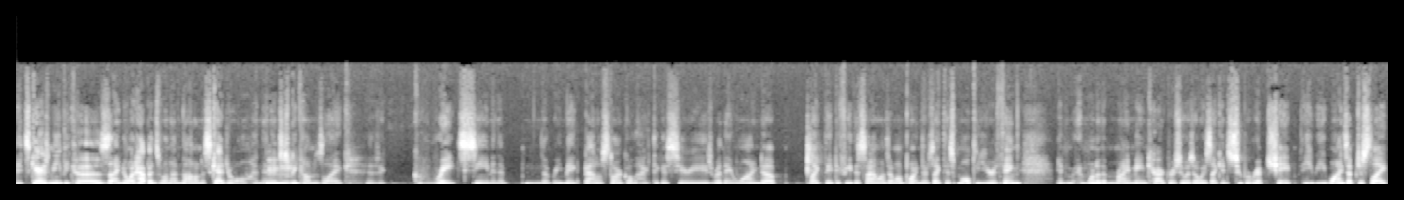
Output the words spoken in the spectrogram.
It scares me because I know what happens when I'm not on a schedule, and then it just mm-hmm. becomes like there's a great scene in the, in the remake Battlestar Galactica series where they wind up like they defeat the Cylons at one point, and there's like this multi-year thing, and, and one of the main characters who is always like in super ripped shape, he, he winds up just like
